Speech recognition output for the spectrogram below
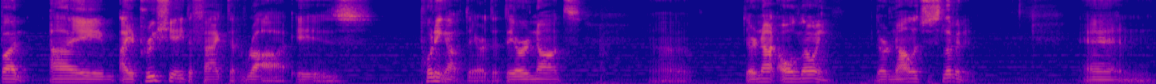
But I I appreciate the fact that Ra is putting out there that they are not they're not all knowing. Their knowledge is limited, and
